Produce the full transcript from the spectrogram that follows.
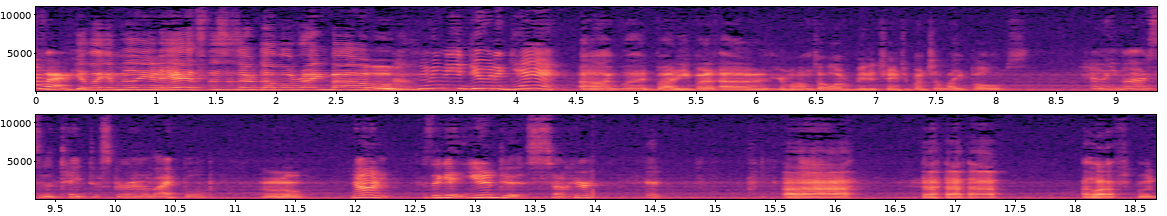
ever. We get like a million hits. This is our double rainbow. We need to do it again. Oh, I would, buddy, but uh, your mom's all over me to change a bunch of light bulbs. How many moms does it take to screw in a light bulb? I don't know. None. Because they get you to do it, sucker. Uh, I laughed, but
